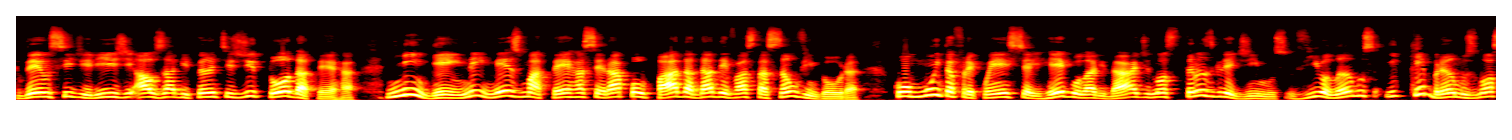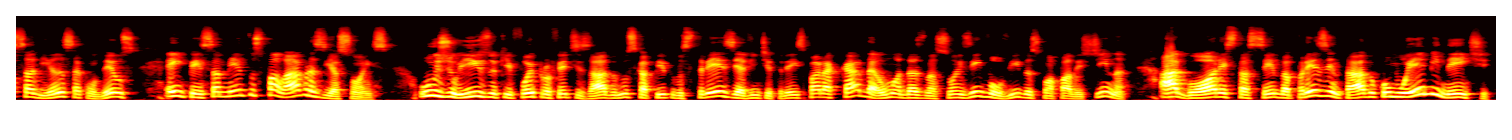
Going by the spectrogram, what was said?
Deus se dirige aos habitantes de toda a terra. Ninguém, nem mesmo a terra, será poupada da devastação vindoura. Com muita frequência e regularidade, nós transgredimos, violamos e quebramos nossa aliança com Deus em pensamentos, palavras e ações. O juízo que foi profetizado nos capítulos 13 a 23 para cada uma das nações envolvidas com a Palestina, agora está sendo apresentado como eminente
